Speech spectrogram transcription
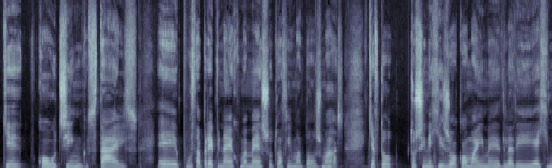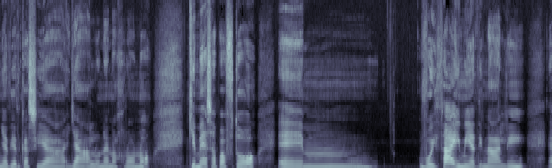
και coaching styles που θα πρέπει να έχουμε μέσω του αθλήματός μας. Και αυτό το συνεχίζω ακόμα, είμαι, δηλαδή έχει μια διαδικασία για άλλον ένα χρόνο. Και μέσα από αυτό βοηθάει η μία την άλλη, ε,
